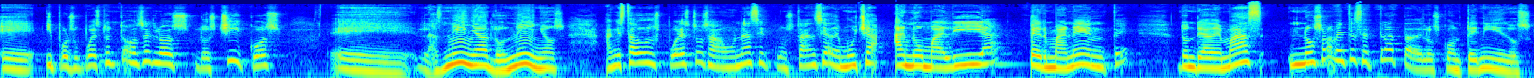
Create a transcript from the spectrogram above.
eh, y por supuesto entonces los, los chicos, las niñas, los niños, han estado expuestos a una circunstancia de mucha anomalía permanente, donde además no solamente se trata de los contenidos,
